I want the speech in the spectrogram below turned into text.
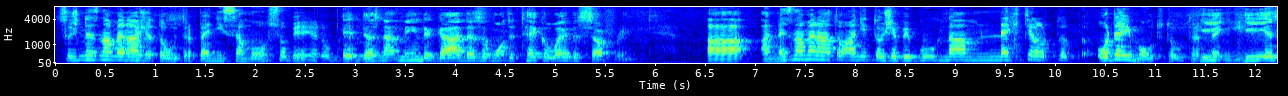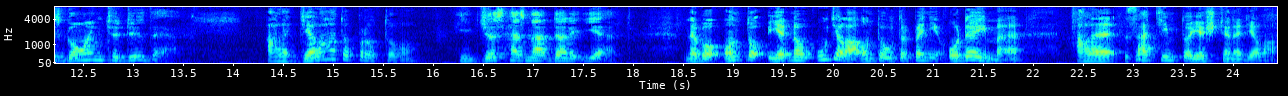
Což neznamená, že to utrpení samo o sobě je dobré. It does not mean that God doesn't want to take away the suffering. A, a neznamená to ani to, že by Bůh nám nechtěl to, odejmout to He, utrpení, he is going to do that. ale dělá to proto, He just has not done it yet. nebo on to jednou udělá, on to utrpení odejme, ale zatím to ještě nedělá.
